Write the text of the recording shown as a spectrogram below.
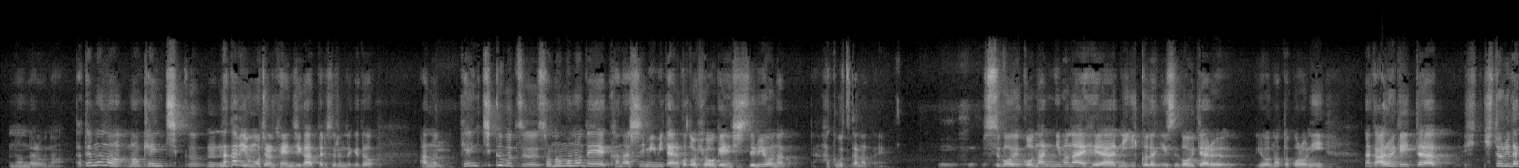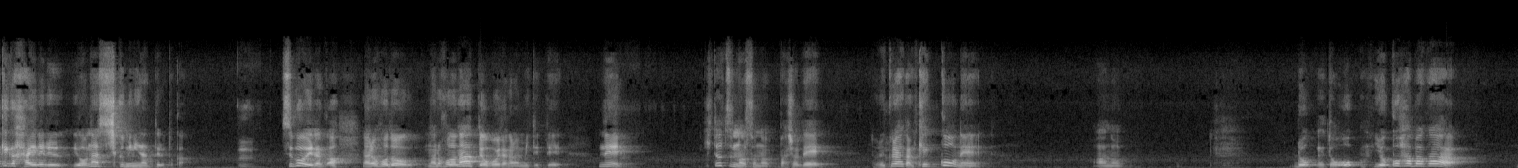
なんだろうな。建物の建築？うん中身ももちろん展示があったりするんだけどあの建築物そのもので悲しみみたいなことを表現してるような博物館だったんよほうほうほう。すごいこう何にもない部屋に一個だけ椅子が置いてあるようなところになんか歩いていったらひ一人だけが入れるような仕組みになってるとか。うん。すごいなんかあなるほどなるほどなって思いながら見てて。で一つのその場所でどれくらいかな。結構ねあのろえっと、お横幅が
